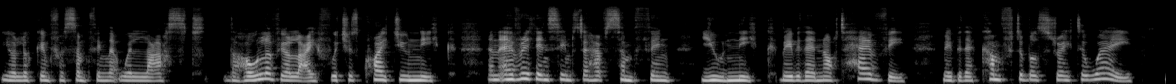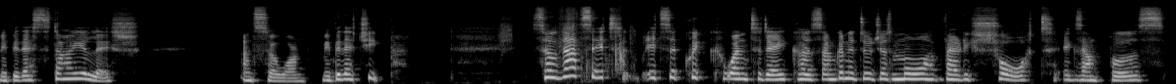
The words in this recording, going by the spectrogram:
You're looking for something that will last the whole of your life which is quite unique. And everything seems to have something unique. Maybe they're not heavy. Maybe they're comfortable straight away. Maybe they're stylish. And so on. Maybe they're cheap. So that's it. It's a quick one today because i'm going to do just more very short examples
